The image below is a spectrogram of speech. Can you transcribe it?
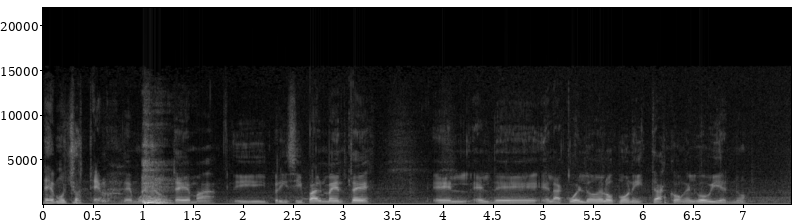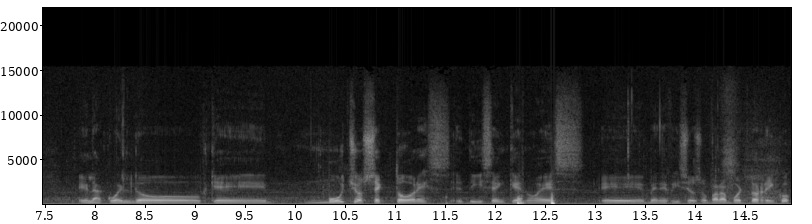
de muchos temas. De muchos temas y principalmente el, el, de, el acuerdo de los bonistas con el gobierno. El acuerdo que muchos sectores dicen que no es eh, beneficioso para Puerto Rico.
